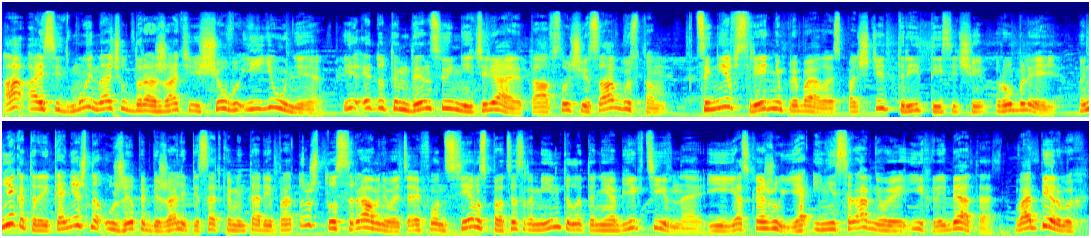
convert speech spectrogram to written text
А i7 начал дорожать еще в июне. И эту тенденцию не теряет. А в случае с августом к цене в среднем прибавилось почти 3000 рублей. Некоторые, конечно, уже побежали писать комментарии про то, что сравнивать iPhone 7 с процессорами Intel это не объективно. И я скажу, я и не сравниваю их, ребята. Во-первых,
